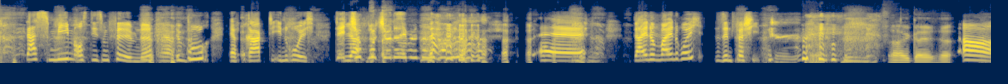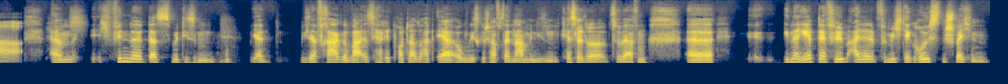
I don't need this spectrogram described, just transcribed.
Das Meme aus diesem Film, ne? Ja. Im Buch, er fragte ihn ruhig, Did Ja. you put your name in the äh, Dein und mein ruhig sind verschieden. Ah, geil, ja. Ah. Ähm, ich finde, dass mit diesem, ja, dieser Frage, war es Harry Potter, also hat er irgendwie es geschafft, seinen Namen in diesen Kessel zu werfen, äh, generiert der Film eine für mich der größten Schwächen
